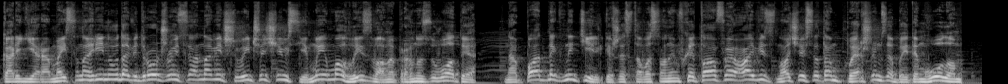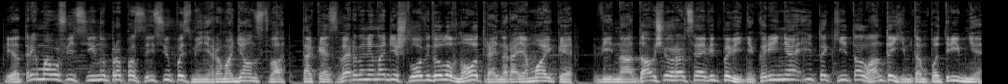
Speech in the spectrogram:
Кар'єра Мейсона Грінвуда відроджується навіть швидше, чим всі ми могли з вами прогнозувати. Нападник не тільки вже став основним в Хетафе, а й відзначився там першим забитим голом і отримав офіційну пропозицію по зміні громадянства. Таке звернення надійшло від головного тренера Ямайки. Він надав, що гравця відповідні коріння, і такі таланти їм там потрібні.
